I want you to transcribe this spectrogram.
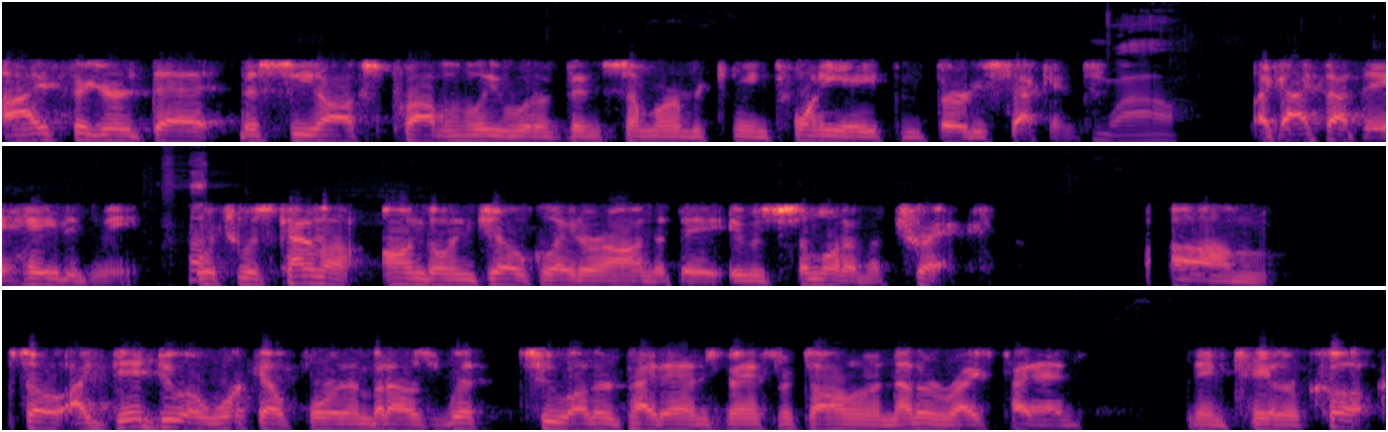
I figured that the Seahawks probably would have been somewhere between 28th and 32nd. Wow. Like I thought they hated me, which was kind of an ongoing joke later on that they it was somewhat of a trick. Um, so I did do a workout for them, but I was with two other tight ends, Vance McDonald and another Rice tight end named Taylor Cook,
